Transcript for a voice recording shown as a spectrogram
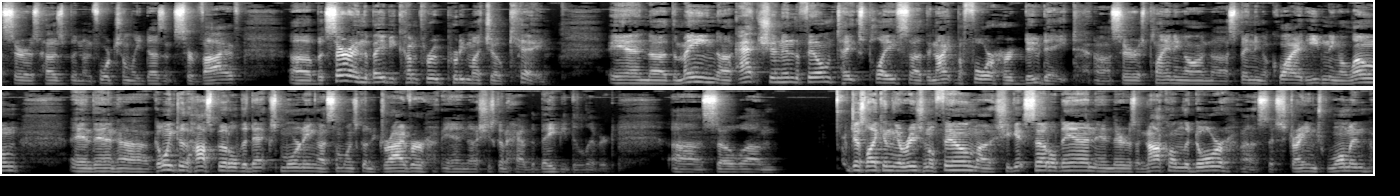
Sarah's husband unfortunately doesn't survive, but Sarah and the baby come through pretty much okay. And uh, the main uh, action in the film takes place uh, the night before her due date. Uh, Sarah's planning on uh, spending a quiet evening alone and then uh, going to the hospital the next morning. someone's going to drive her and she's going to have the baby delivered. so, um, just like in the original film, she gets settled in and there's a knock on the door. it's a strange woman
